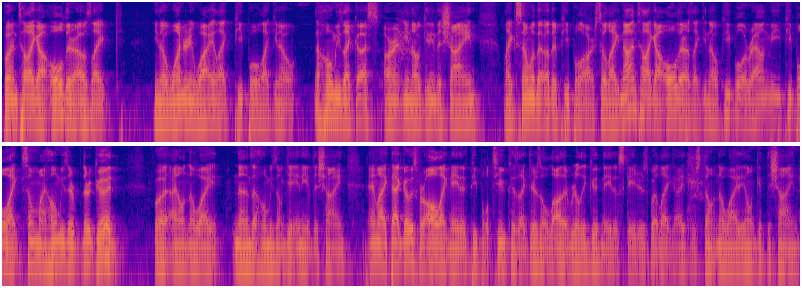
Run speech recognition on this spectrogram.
But until I got older, I was like, you know, wondering why like people like you know the homies like us aren't you know getting the shine like some of the other people are. So like not until I got older, I was like, you know, people around me, people like some of my homies, they're they're good, but I don't know why none of the homies don't get any of the shine. And like that goes for all like native people too, because like there's a lot of really good native skaters, but like I just don't know why they don't get the shine.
